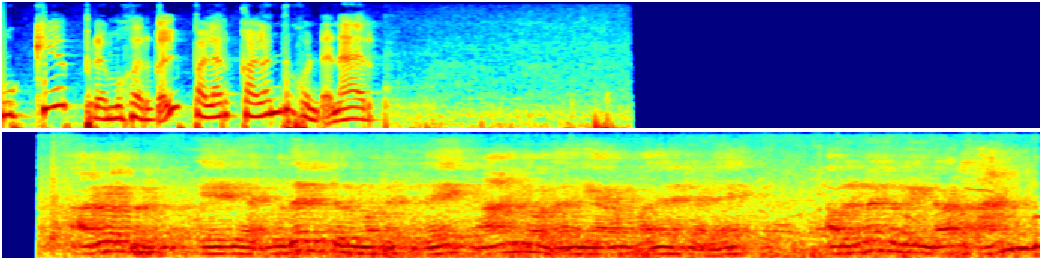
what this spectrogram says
முக்கிய பிரமுகர்கள் பலர் கலந்து கொண்டனர். அருளப்பன் எழுதிய முதல் திருமணத்திலே நான்காவது அதிகாரம் பதினெட்டிலே அவர் என்ன சொல்கின்றார்? அன்பு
